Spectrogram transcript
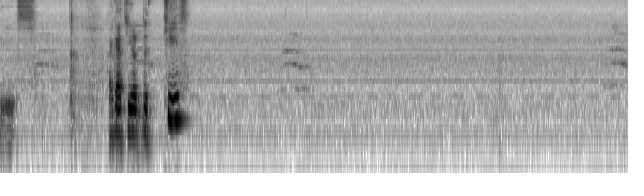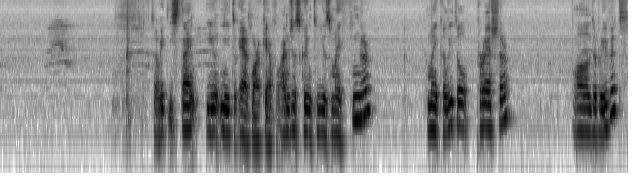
This. I got here the keys At this time you need to have more careful. I'm just going to use my finger to make a little pressure on the rivets.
